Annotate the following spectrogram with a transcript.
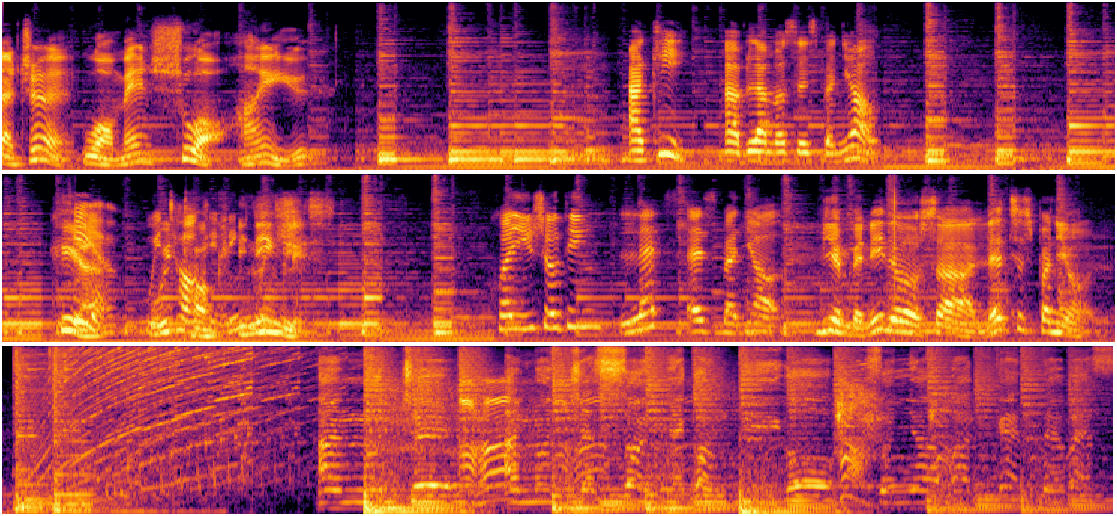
在这我们说韩语。 Aquí hablamos español. Here we talk in English. 欢迎收听 Let's Español。 Bienvenidos a Let's Español. Anoche, anoche soñé contigo. Soñaba que te besaba.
